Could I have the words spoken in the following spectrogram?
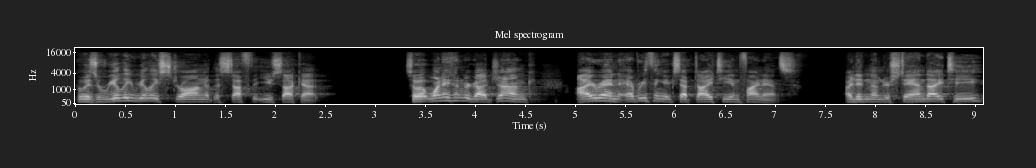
who is really, really strong at the stuff that you suck at. So at 1 800 Got Junk, I ran everything except IT and finance. I didn't understand IT.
